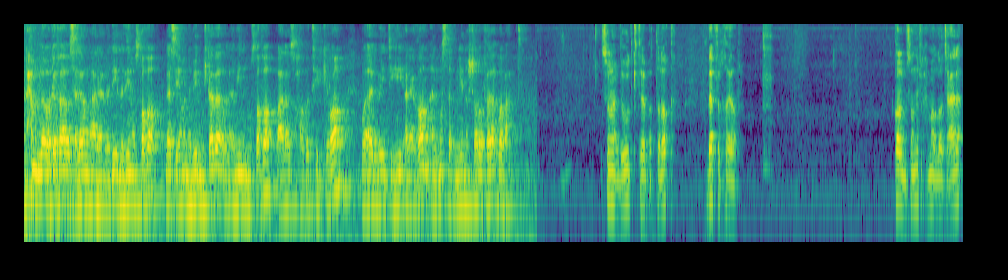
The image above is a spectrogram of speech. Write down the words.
الحمد لله وكفى وسلام على عباده الذين اصطفى لا سيما النبي المجتبى والأمين المصطفى وعلى صحابته الكرام وآل بيته العظام المستكملين الشرف وبعد. سنن ابي داود كتاب الطلاق باب في الخيار. قال المصنف رحمه الله تعالى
